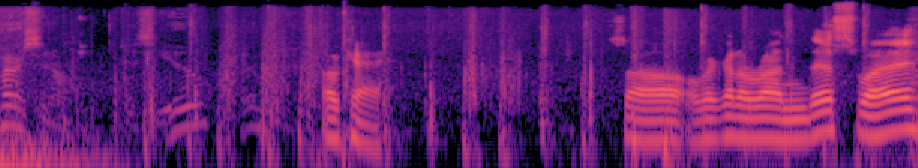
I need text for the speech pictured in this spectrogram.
Personal. Just you or me? Okay. So we're gonna run this way.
